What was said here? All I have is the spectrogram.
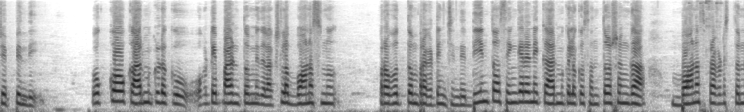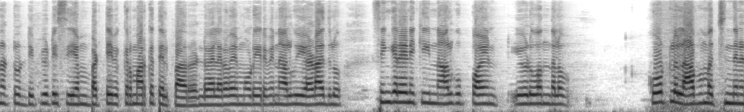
చెప్పింది. ఒక్కో కార్మికుడుకు ఒకటి పాయింట్ తొమ్మిది లక్షల బోనస్ను ప్రభుత్వం ప్రకటించింది. దీంతో సింగరేణి కార్మికులకు సంతోషంగా బోనస్ ప్రకటిస్తున్నట్టు డిప్యూటీ సీఎం బట్టి విక్రమార్క తెలిపారు. రెండు వేల ఇరవై మూడు ఇరవై నాలుగు ఏడాదిలో సింగరేణికి నాలుగు పాయింట్ ఏడు వందల కోట్ల లాభం వచ్చిందని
